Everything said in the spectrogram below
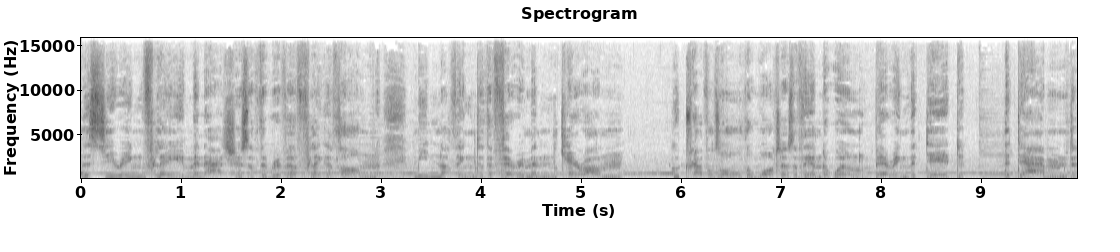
The searing flame and ashes of the river Phlegethon mean nothing to the ferryman Charon, who travels all the waters of the underworld bearing the dead, the damned,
